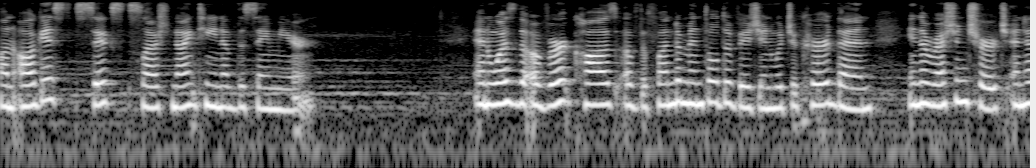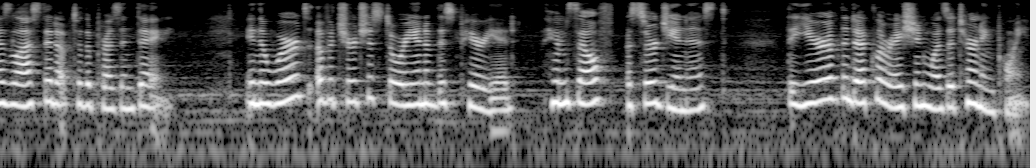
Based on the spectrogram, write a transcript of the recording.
on August 6/19 of the same year, and was the overt cause of the fundamental division which occurred then in the Russian Church and has lasted up to the present day. In the words of a church historian of this period, himself a Sergianist, the year of the declaration was a turning point.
